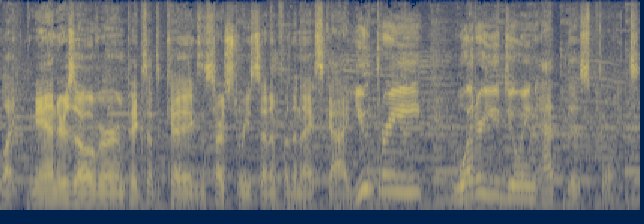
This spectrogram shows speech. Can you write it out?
like meanders over and picks up the kegs and starts to reset them for the next guy. You three, what are you doing at this point?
